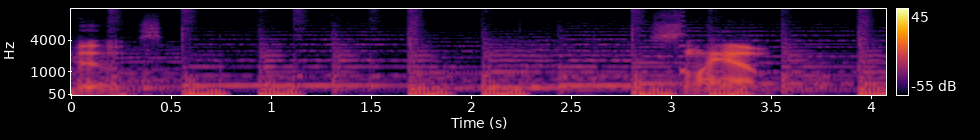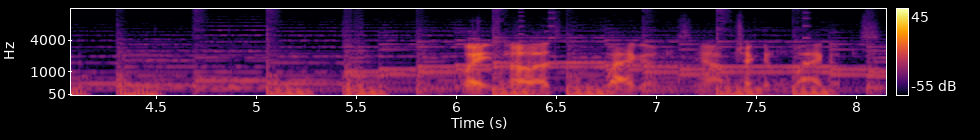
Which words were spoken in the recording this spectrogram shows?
Moves. Slam. Wait, no, that's Wagums. Yeah, I'm checking Wagums.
